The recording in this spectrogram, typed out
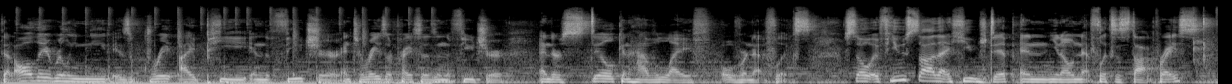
that all they really need is great IP in the future and to raise their prices in the future, and they still can have life over Netflix. So if you saw that huge dip in you know Netflix's stock price,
